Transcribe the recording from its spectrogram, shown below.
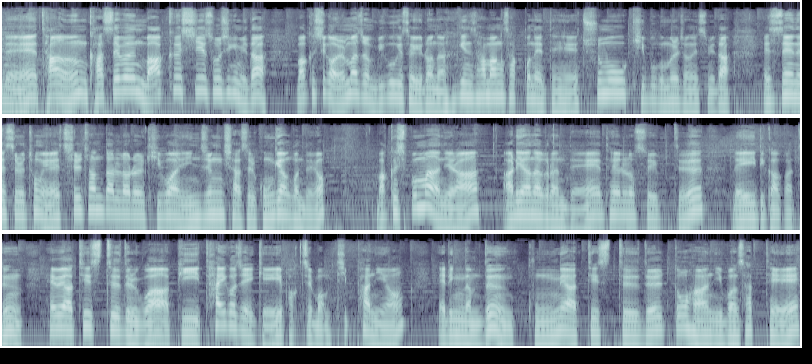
네, 다음 갓세븐 마크 씨 소식입니다. 마크 씨가 얼마 전 미국에서 일어난 흑인 사망 사건에 대해 추모 기부금을 전했습니다. SNS를 통해 7천 달러를 기부한 인증샷을 공개한 건데요. 마크 씨뿐만 아니라 아리아나 그란데, 테일러 스위프트, 레이디 가가 등 해외 아티스트들과 비 타이거 JK, 박재범, 티파니 영, 에릭남 등 국내 아티스트들 또한 이번 사태에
